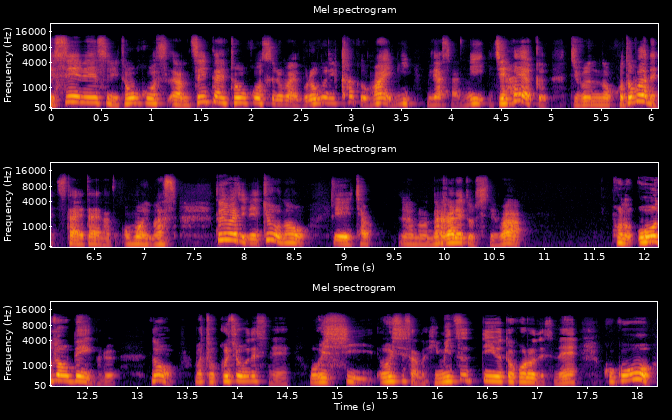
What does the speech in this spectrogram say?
SNS に投稿す、あの、ツイッターに投稿する前、ブログに書く前に、皆さんにいち早く自分の言葉で伝えたいなと思います。というわけで、今日の、えーチャあの流れとしては、この王道ベーグルの、まあ、特徴ですね。美味しい、美味しさの秘密っていうところですね。ここを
